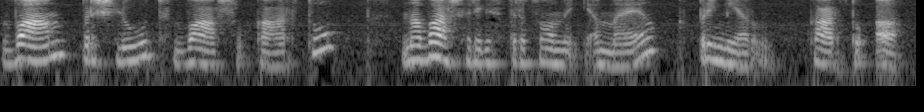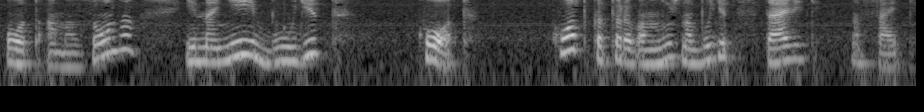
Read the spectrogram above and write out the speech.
вам пришлют вашу карту на ваш регистрационный email, к примеру, карту от Амазона, и на ней будет код. Код, который вам нужно будет вставить на сайте.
